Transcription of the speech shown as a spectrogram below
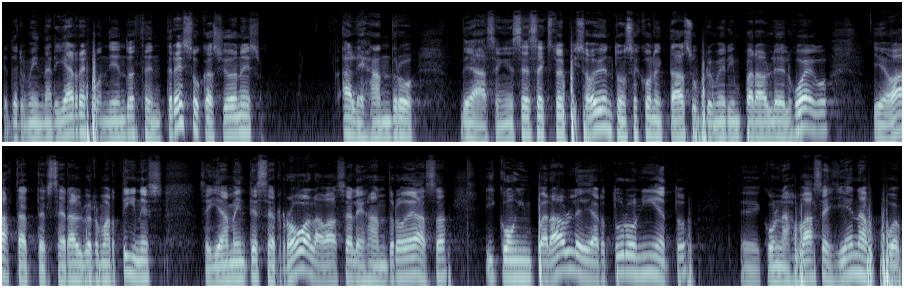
que terminaría respondiendo hasta en tres ocasiones Alejandro de Asa. En ese sexto episodio entonces conectaba su primer imparable del juego, llevaba hasta el tercer Albert Martínez, seguidamente se roba la base Alejandro de Asa y con imparable de Arturo Nieto, eh, con las bases llenas, pues,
